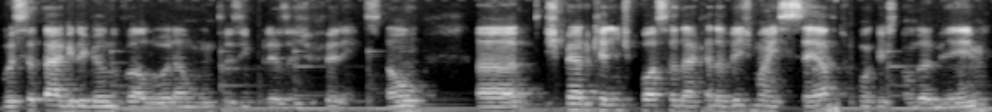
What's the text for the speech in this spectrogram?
você está agregando valor a muitas empresas diferentes. Então, uh, espero que a gente possa dar cada vez mais certo com a questão da BM.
